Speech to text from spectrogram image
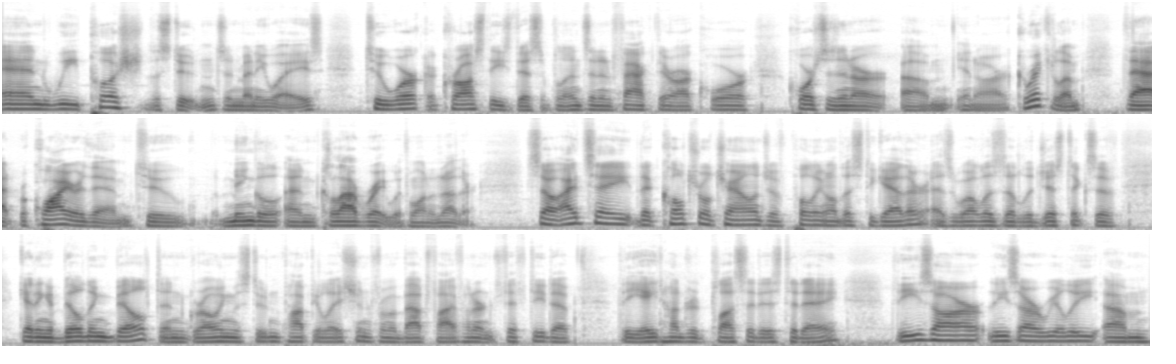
and we push the students in many ways to work across these disciplines. And in fact, there are core courses in our um, in our curriculum that require them to mingle and collaborate with one another. So I'd say the cultural challenge of pulling all this together, as well as the logistics of getting a building built and growing the student population from about 550 to the 800 plus it is today. These are these are really um,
